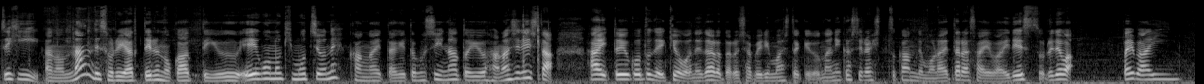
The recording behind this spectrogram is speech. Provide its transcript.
是非あのなんでそれやってるのかっていう英語の気持ちをね考えてあげてほしいなという話でした。はいということで今日はねだらだら喋りましたけど何かしら質感でもらえたら幸いです。それではバイバイ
